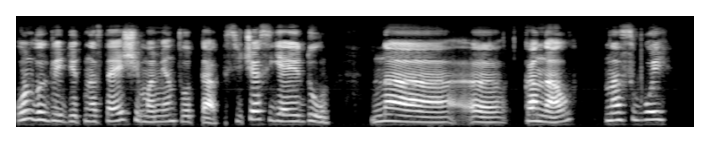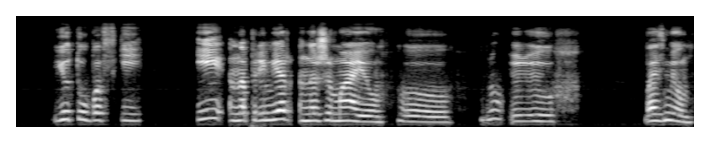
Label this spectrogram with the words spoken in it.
он выглядит в настоящий момент вот так. Сейчас я иду на э, канал, на свой ютубовский. И, например, нажимаю э, Ну, э, возьмем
